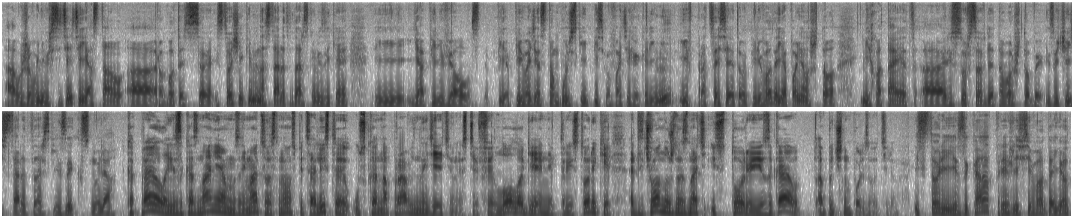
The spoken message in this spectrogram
А уже в университете я стал э, работать с источниками на старо-татарском языке, и я перевел, переводил стамбульские письма Фатиха Карими, и в процессе этого перевода я понял, что не хватает э, ресурсов для того, чтобы изучить старо-татарский язык с нуля. Как правило, языкознанием занимаются в основном специалисты узконаправленной деятельности, филологи, некоторые историки. А для чего нужно знать историю языка вот, обычным пользователям? История языка прежде всего дает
